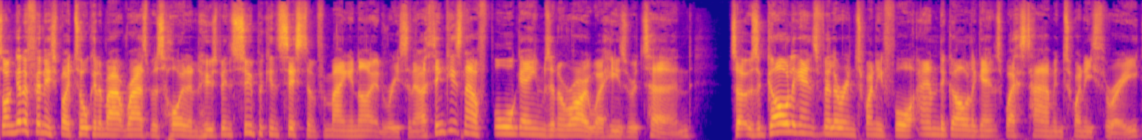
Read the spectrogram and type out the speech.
So I'm going to finish by talking about Rasmus Højlund, who's been super consistent for Man United recently. I think it's now four games in a row where he's returned. So it was a goal against Villa in 24 and a goal against West Ham in 23.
